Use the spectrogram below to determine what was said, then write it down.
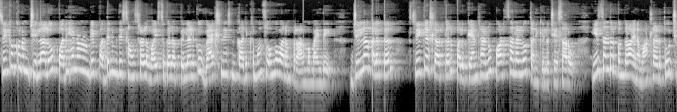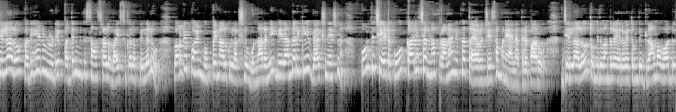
శ్రీకాకుళం జిల్లాలో పదిహేను నుండి పద్దెనిమిది సంవత్సరాల వయసు గల పిల్లలకు వ్యాక్సినేషన్ కార్యక్రమం సోమవారం ప్రారంభమైంది. జిల్లా కలెక్టర్ శ్రీకేష్ లాడ్కర్ పలు కేంద్రాలు పాఠశాలల్లో తనిఖీలు చేశారు. ఈ సందర్భంగా ఆయన మాట్లాడుతూ జిల్లాలో పదిహేను నుండి పద్దెనిమిది సంవత్సరాల వయసు గల పిల్లలు ఒకటి పాయింట్ ముప్పై నాలుగు లక్షలు ఉన్నారని వీరందరికీ వ్యాక్సినేషన్ పూర్తి చేయటకు కార్యాచరణ ప్రణాళిక తయారు చేశామని ఆయన తెలిపారు. జిల్లాలో తొమ్మిది వందల ఇరవై తొమ్మిది గ్రామ వార్డు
